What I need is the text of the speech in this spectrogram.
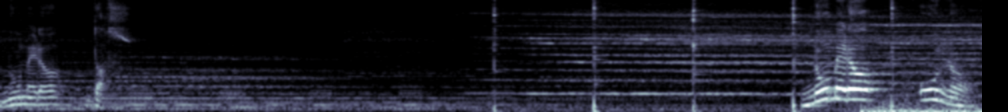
Número 2. Número 1.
